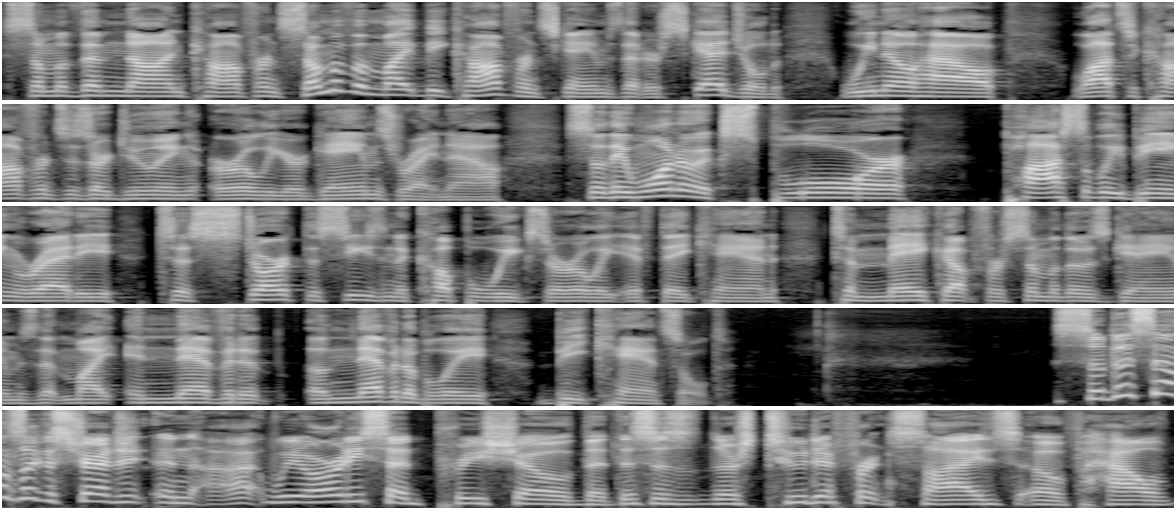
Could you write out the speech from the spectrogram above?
some of them non conference, some of them might be conference games that are scheduled. We know how lots of conferences are doing earlier games right now. So they want to explore possibly being ready to start the season a couple weeks early if they can to make up for some of those games that might inevitab- inevitably be canceled. So this sounds like a strategy, and I, we already said pre-show that this is there's two different sides of how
